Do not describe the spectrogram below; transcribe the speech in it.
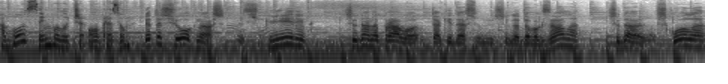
або символу чи образу. П'ятачок наш, скверик, сюди направо так ідеш сюди до вокзалу, сюди школа,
